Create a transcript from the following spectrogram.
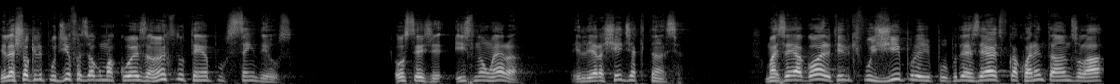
ele achou que ele podia fazer alguma coisa antes do tempo sem Deus. Ou seja, isso não era. Ele era cheio de jactância. Mas aí agora ele teve que fugir para o deserto, ficar 40 anos lá.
